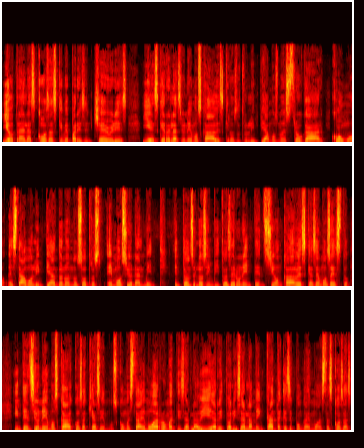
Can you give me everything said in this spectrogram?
y otra de las cosas que me parecen chéveres y es que relacionemos cada vez que nosotros limpiamos nuestro hogar, cómo estamos limpiándonos nosotros emocionalmente. Entonces los invito a hacer una intención cada vez que hacemos esto. Intencionemos cada cosa que hacemos. Como está de moda romantizar la vida, ritualizarla, me encanta que se ponga de moda estas cosas.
